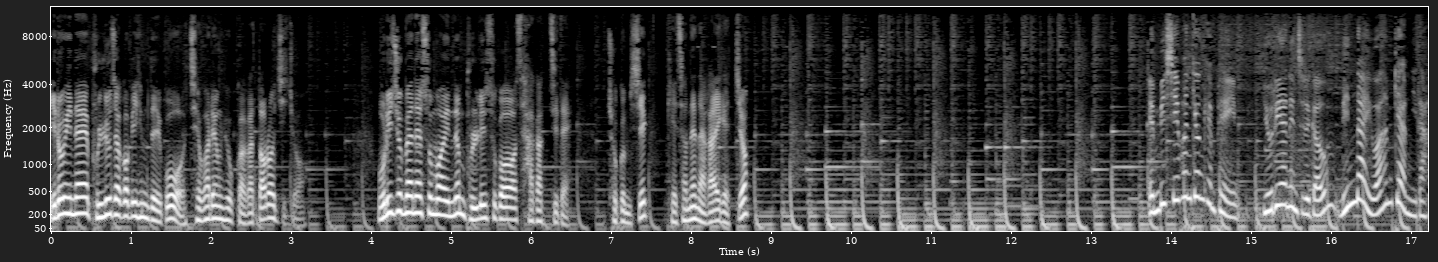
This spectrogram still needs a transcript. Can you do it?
이로 인해 분류 작업이 힘들고 재활용 효과가 떨어지죠. 우리 주변에 숨어 있는 분리수거 사각지대 조금씩 개선해 나가야겠죠? MBC 환경 캠페인 요리하는 즐거움 민나이와 함께합니다.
